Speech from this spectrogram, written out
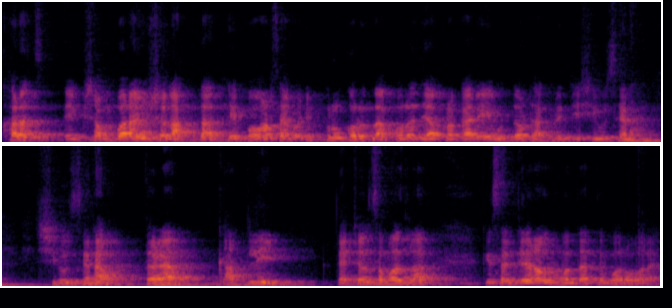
खरंच एक शंभर आयुष्य लागतात हे पवार साहेबांनी प्रूव्ह करून दाखवलं. ज्या प्रकारे उद्धव ठाकरेंची शिवसेना शिवसेना तळ्यात घातली त्याच्यावर समजलं की संजय राऊत म्हणतात ते बरोबर आहे.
